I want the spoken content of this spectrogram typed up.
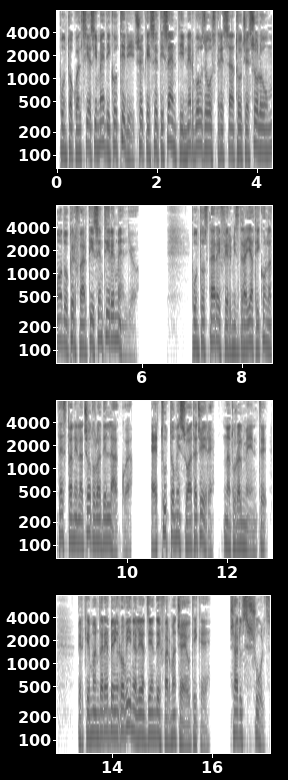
Punto qualsiasi medico ti dice che se ti senti nervoso o stressato c'è solo un modo per farti sentire meglio. Punto stare fermi sdraiati con la testa nella ciotola dell'acqua. È tutto messo a tacere, naturalmente, perché manderebbe in rovina le aziende farmaceutiche. Charles Schulz.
